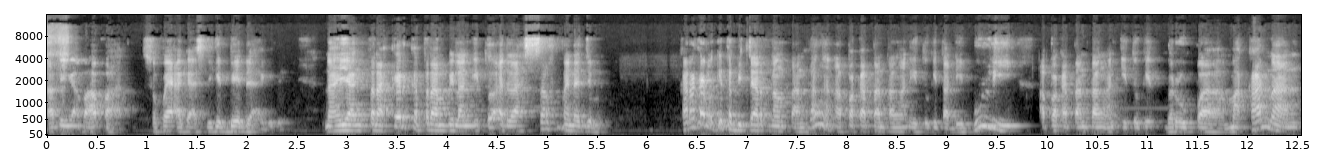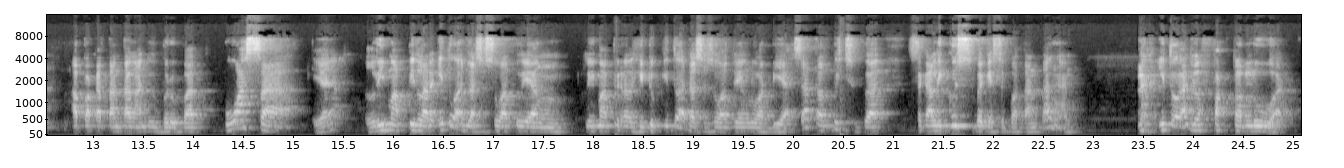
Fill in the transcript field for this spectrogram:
Tapi nggak apa-apa supaya agak sedikit beda gitu. Nah yang terakhir keterampilan itu adalah self management karena kalau kita bicara tentang tantangan, apakah tantangan itu kita dibully, apakah tantangan itu berupa makanan, apakah tantangan itu berupa puasa, ya, lima pilar itu adalah sesuatu yang lima pilar hidup itu adalah sesuatu yang luar biasa, tapi juga sekaligus sebagai sebuah tantangan. Nah, itu adalah faktor luar.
